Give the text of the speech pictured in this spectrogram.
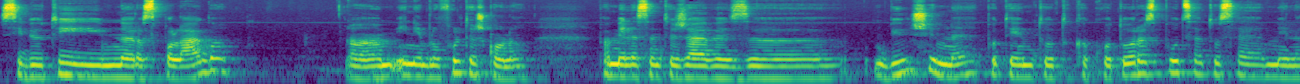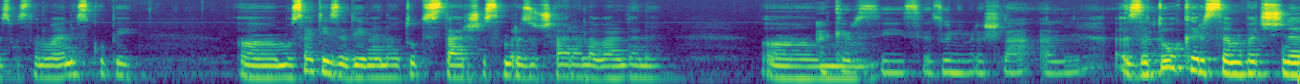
si bil ti na razpolago. Um, in je bilo ful težko. No. Pa imela sem težave z uh, bivšim, ne? potem tudi kako to razpucati, vse, imela smo stanovanje skupaj. Um, vse te zadeve, no, tudi starše sem razočarala, valjda ne. A Um, ker si se z unim rešila? Ali... zato, ker sem pač na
